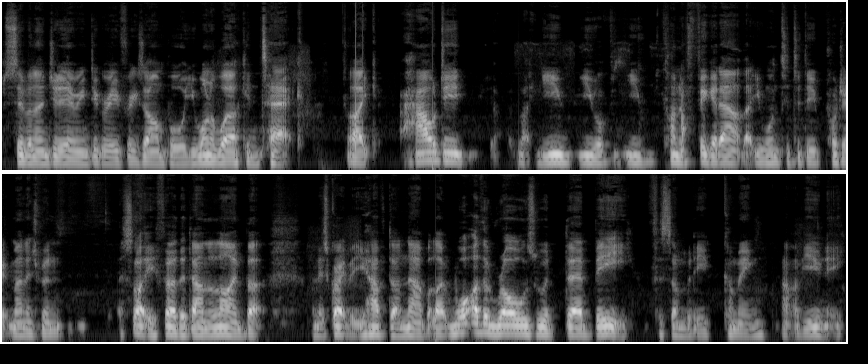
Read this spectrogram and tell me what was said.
civil engineering degree, for example, you want to work in tech? Like, how do you, like you you you kind of figured out that you wanted to do project management slightly further down the line, but and it's great that you have done now. But like, what other roles would there be for somebody coming out of uni?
